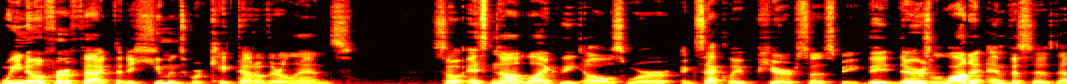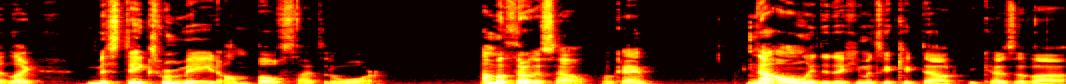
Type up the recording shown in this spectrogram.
We know for a fact that the humans were kicked out of their lands. So it's not like the elves were exactly pure, so to speak. They, there's a lot of emphasis that like mistakes were made on both sides of the war. I'm gonna throw this out, okay? Not only did the humans get kicked out because of uh,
